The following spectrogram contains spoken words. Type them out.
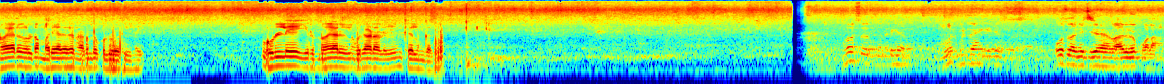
நோயாளிகளிடம் மரியாதையாக நடந்து கொள்வதில்லை. உள்ளே இரு நோயாளிகளின் உரையாடலையும் கேளுங்கள். ஓசு வாங்கிச்சு அதுவே போகலாம்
